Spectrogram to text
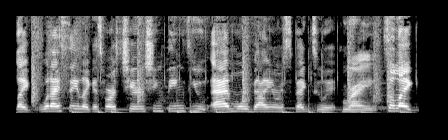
Like when i say like as far as cherishing things you add more value and respect to it. Right. So like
